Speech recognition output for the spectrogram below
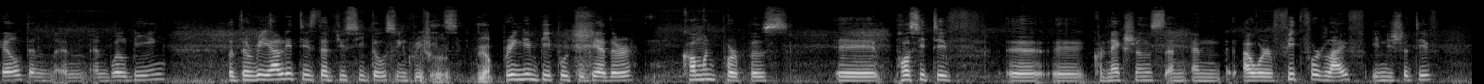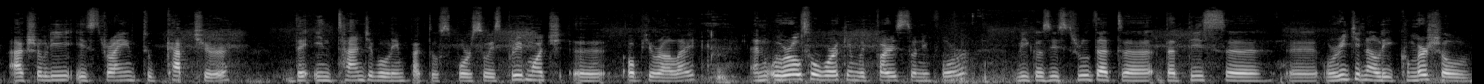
health and, and, and well-being, but the reality is that you see those ingredients, sure. yeah. bringing people together, common purpose, uh, positive uh, uh, connections, and, and our Fit for Life initiative actually is trying to capture the intangible impact of sports. So it's pretty much uh, up your alley. And we're also working with Paris 24 because it's true that uh, that these uh, uh originally commercial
